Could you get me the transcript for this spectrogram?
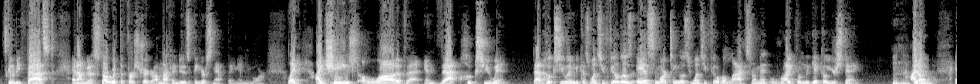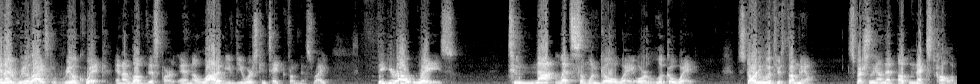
it's going to be fast, and I'm going to start with the first trigger. I'm not going to do this finger snap thing anymore. Like Right. I changed a lot of that, and that hooks you in. That hooks you in because once you feel those ASMR tingles, once you feel relaxed from it, right from the get go, you're staying. Mhm. I don't, and I realized real quick, and I love this part, and a lot of you viewers can take from this, right? Figure out ways to not let someone go away or look away, starting with your thumbnail, especially on that up next column,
